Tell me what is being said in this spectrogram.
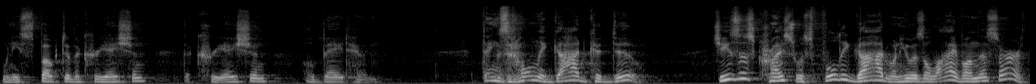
when He spoke to the creation, the creation obeyed Him. Things that only God could do. Jesus Christ was fully God when He was alive on this earth.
